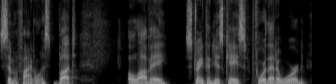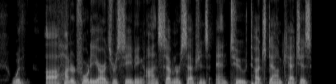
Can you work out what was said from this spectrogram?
semifinalist, but Olave strengthened his case for that award with 140 yards receiving on seven receptions and two touchdown catches.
